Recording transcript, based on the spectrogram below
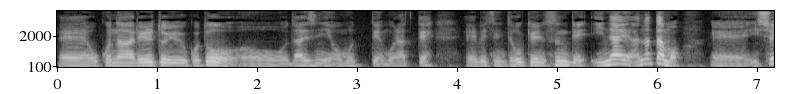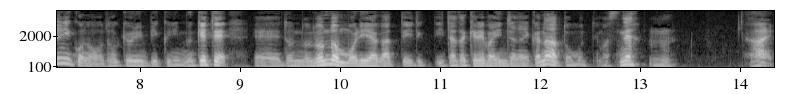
え行われるということを大事に思ってもらって、え別に東京に住んでいないあなたも、え一緒にこの東京オリンピックに向けて、えどんどんどんどん盛り上がっていただければいいんじゃないかなと思ってますね。うんはい。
